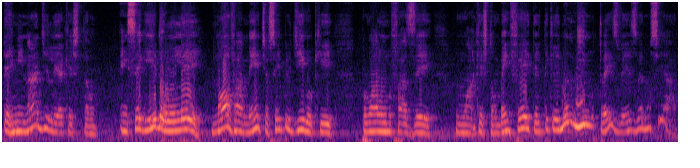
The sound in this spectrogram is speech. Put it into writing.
terminar de ler a questão em seguida, ler novamente. Eu sempre digo que para um aluno fazer uma questão bem feita, ele tem que ler no mínimo três vezes o enunciado.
